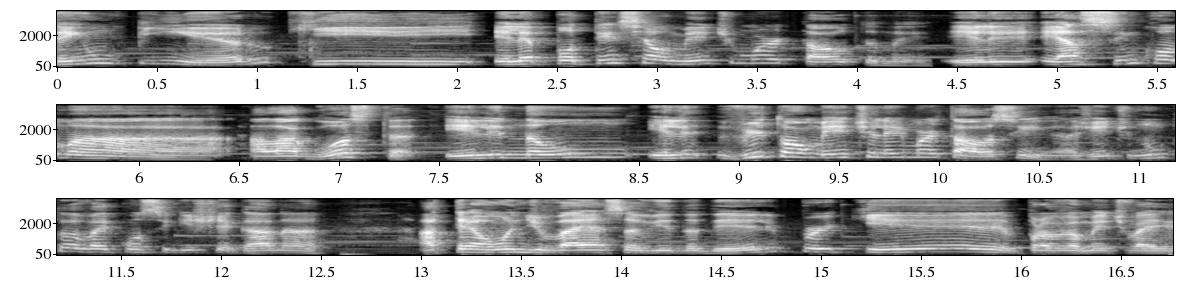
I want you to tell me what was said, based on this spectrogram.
tem um pinheiro que ele é potencialmente mortal também. Ele é assim como a, a lagosta, ele não. Ele virtualmente ele é imortal. Assim, a gente nunca vai conseguir chegar na. Até onde vai essa vida dele, porque provavelmente vai,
